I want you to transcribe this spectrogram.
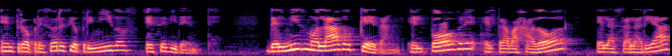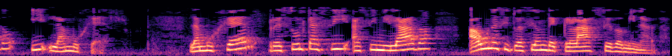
entre opresores y oprimidos es evidente. Del mismo lado quedan el pobre, el trabajador, el asalariado y la mujer. La mujer resulta así asimilada a una situación de clase dominada.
